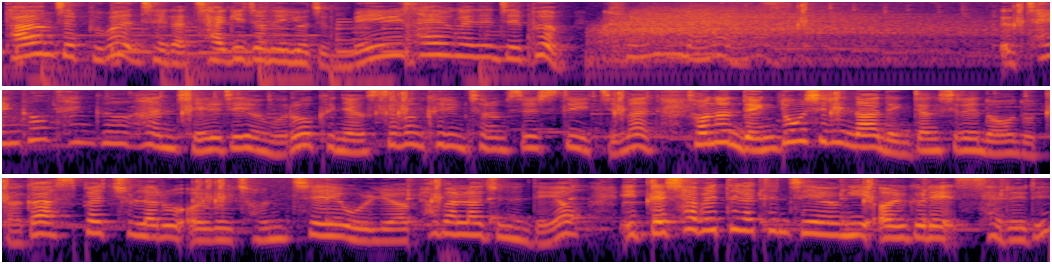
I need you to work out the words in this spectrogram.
다음 제품은 제가 자기 전에 요즘 매일 사용하는 제품 크림맥스 탱글탱글한 젤 제형으로 그냥 수분 크림처럼 쓸 수도 있지만 저는 냉동실이나 냉장실에 넣어놓다가 spatula로 얼굴 전체에 올려 펴발라주는데요. 이때 샤베트 같은 제형이 얼굴에 사르르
